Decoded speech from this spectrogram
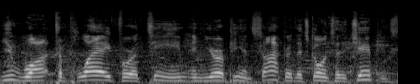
You want to play for a team in European soccer that's going to the Champions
